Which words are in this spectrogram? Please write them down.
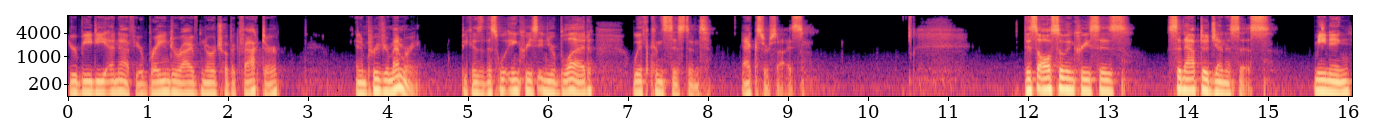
your BDNF, your brain derived neurotrophic factor, and improve your memory because this will increase in your blood with consistent exercise. This also increases synaptogenesis, meaning,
